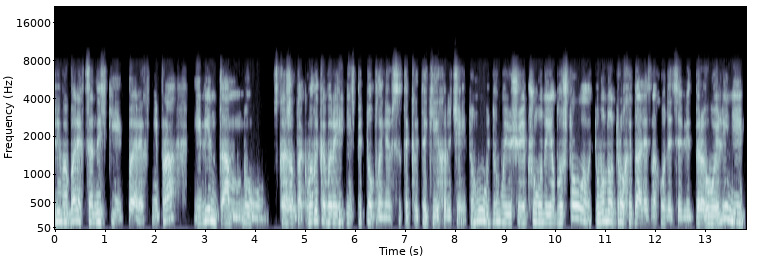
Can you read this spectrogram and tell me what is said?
лівий берег це низький берег Дніпра, і він там, ну скажімо так, велика вирогідність підтоплення все таки таких речей. Тому думаю, що якщо вони облаштовували, то воно трохи далі знаходиться від берегової лінії,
